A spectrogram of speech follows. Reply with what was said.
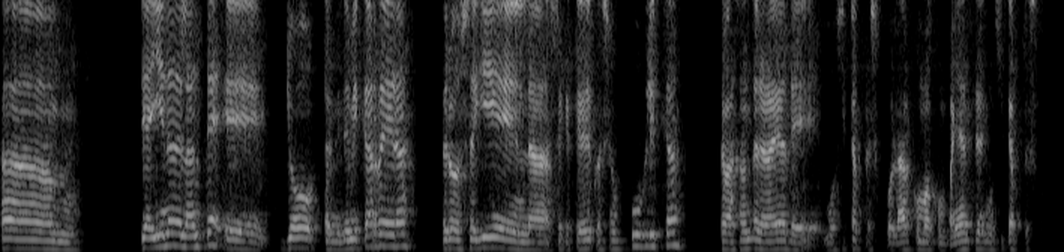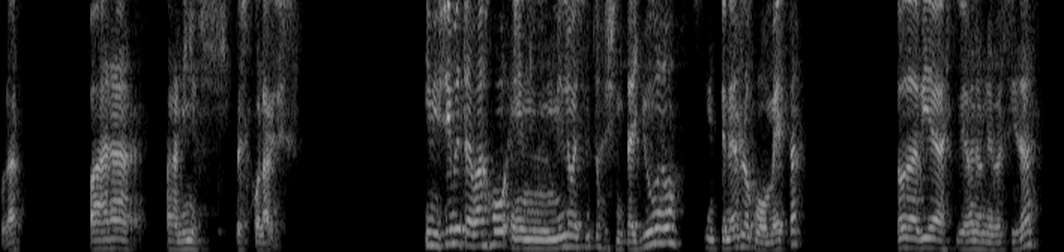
de ahí en adelante eh, yo terminé mi carrera, pero seguí en la Secretaría de Educación Pública, trabajando en el área de música preescolar como acompañante de música preescolar para, para niños preescolares. Inicié mi trabajo en 1961 sin tenerlo como meta. Todavía estudiaba en la universidad.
